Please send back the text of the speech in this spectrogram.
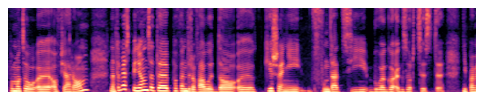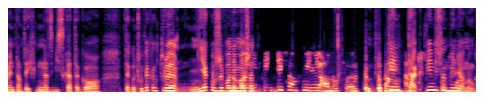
pomocą E, ofiarom. Natomiast pieniądze te powędrowały do e, kieszeni fundacji byłego egzorcysty. Nie pamiętam w tej chwili nazwiska tego, tego człowieka, który jako żywo nie ma żadnych... 50 milionów. Pię- tak, 50 milionów.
